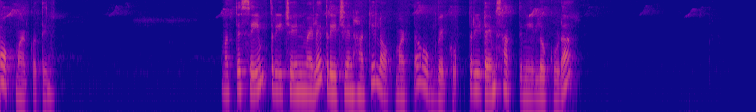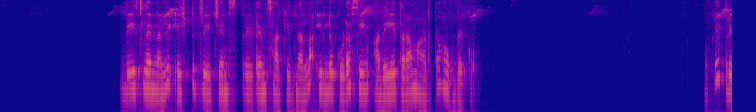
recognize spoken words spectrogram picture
ಲಾಕ್ ಮಾಡ್ಕೋತೀನಿ. ಮತ್ತು ಸೇಮ್ ತ್ರೀ ಚೈನ್ ಮೇಲೆ ತ್ರೀ ಚೈನ್ ಹಾಕಿ ಲಾಕ್ ಮಾಡ್ತಾ ಹೋಗಬೇಕು. ತ್ರೀ ಟೈಮ್ಸ್ ಹಾಕ್ತೀನಿ ಇಲ್ಲೂ ಕೂಡ. ಬೇಸ್ ಲೈನಲ್ಲಿ ಎಷ್ಟು ತ್ರೀ ಚೈನ್ಸ್ ತ್ರೀ ಟೈಮ್ಸ್ ಹಾಕಿದ್ನಲ್ಲ, ಇಲ್ಲೂ ಕೂಡ ಸೇಮ್ ಅದೇ ಥರ ಮಾಡ್ತಾ ಹೋಗಬೇಕು. ಓಕೆ ತ್ರೀ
